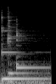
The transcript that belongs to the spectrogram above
you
